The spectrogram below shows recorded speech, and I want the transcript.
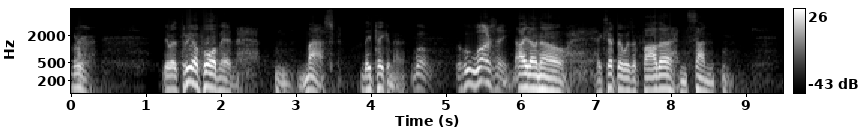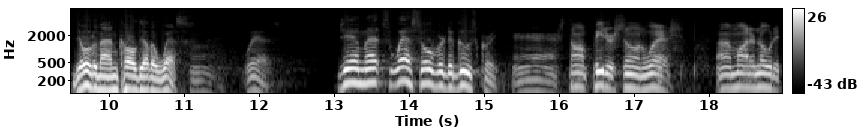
there were three or four men, masked. They'd taken her. Well, who was they? I don't know, except there was a father and son. The older man called the other Wes. Uh. Wes. Jim, that's Wes over to Goose Creek. Yeah, Stomp Peter's son, Wes. I might have knowed it.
